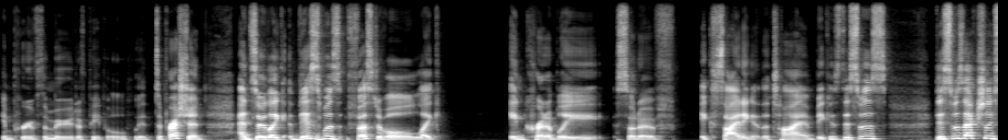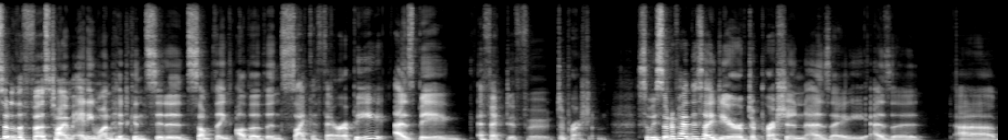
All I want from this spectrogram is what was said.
improve the mood of people with depression. And so, like, this was first of all like incredibly sort of exciting at the time because this was this was actually sort of the first time anyone had considered something other than psychotherapy as being effective for depression. So we sort of had this idea of depression as a as a uh,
